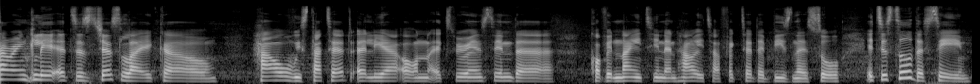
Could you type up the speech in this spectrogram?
currently, it is just like uh, how we started earlier on experiencing the COVID-19 and how it affected the business. So it is still the same.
